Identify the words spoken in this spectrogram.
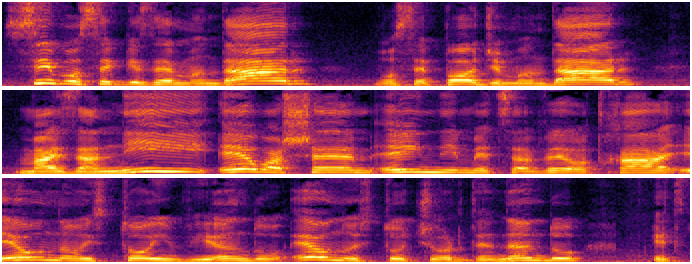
Se você quiser mandar, você pode mandar, mas ani, eu Hashem, eini otcha, eu não estou enviando, eu não estou te ordenando. It's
